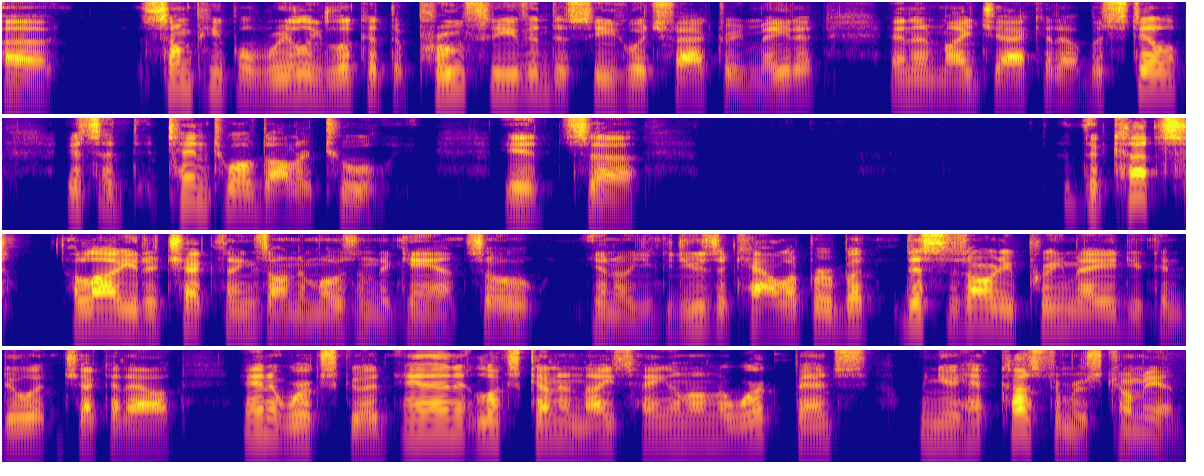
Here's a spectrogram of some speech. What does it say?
Uh, some people really look at the proofs even to see which factory made it and then might jack it up. But still, it's a $10, $12 tool. It's uh, the cuts allow you to check things on the Mosin Nagant. So, you know, you could use a caliper, but this is already pre-made. You can do it, check it out, and it works good. And it looks kind of nice hanging on the workbench when you have customers come in.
